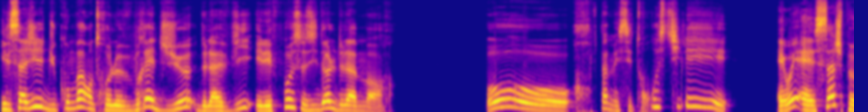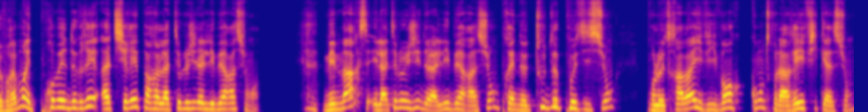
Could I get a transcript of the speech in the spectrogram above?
il s'agit du combat entre le vrai Dieu de la vie et les fausses idoles de la mort. Oh, oh putain, mais c'est trop stylé. Et ouais, et ça, je peux vraiment être premier degré attiré par la théologie de la libération. hein. Mais Marx et la théologie de la libération prennent tous deux position pour le travail vivant contre la réification,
